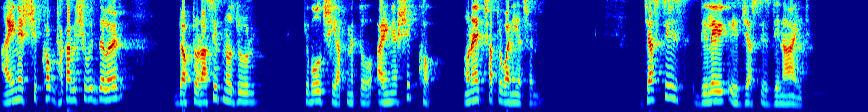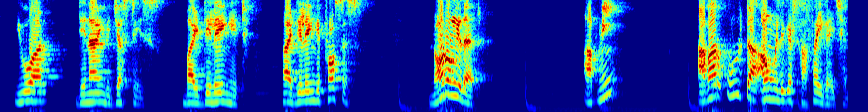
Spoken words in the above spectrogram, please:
আইনের শিক্ষক ঢাকা বিশ্ববিদ্যালয়ের ডক্টর আসিফ নজরুল কে বলছি, আপনি তো আইনের শিক্ষক, অনেক ছাত্র বানিয়েছেন। Justice delayed is justice denied. You are denying the justice by delaying it, by delaying the process. Not only that আপনি আবার উল্টা আওয়ামী লীগের সাফাই গাইছেন,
